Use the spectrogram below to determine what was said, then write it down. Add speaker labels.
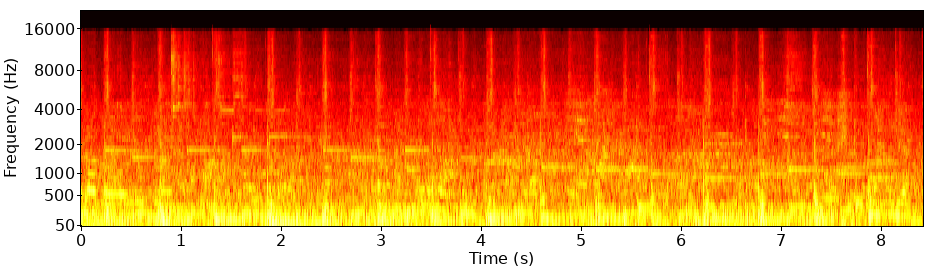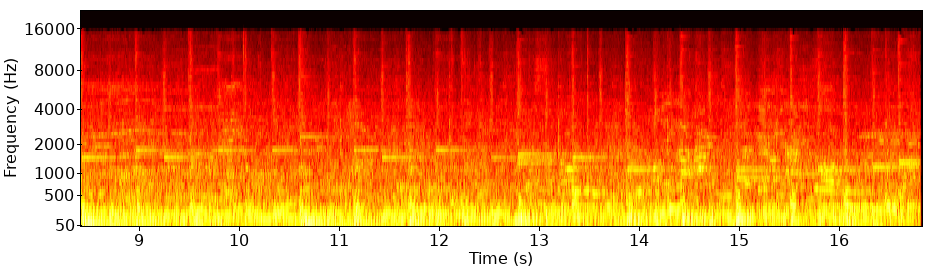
Speaker 1: Gracias.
